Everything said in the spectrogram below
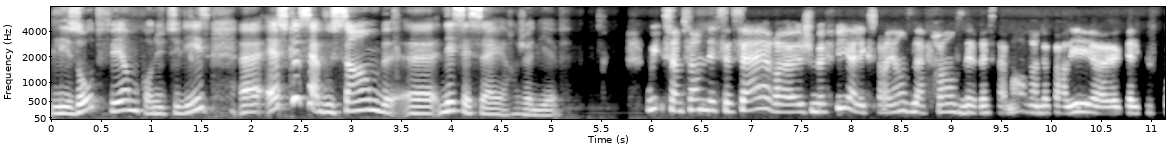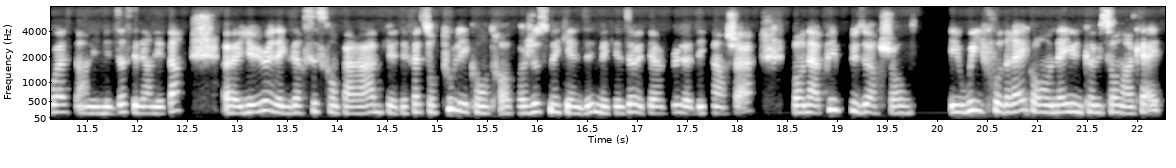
les autres firmes qu'on utilise. Est-ce que ça vous semble nécessaire? Oui, ça me semble nécessaire. Euh, je me fie à l'expérience de la France récemment. On en a parlé euh, quelques fois dans les médias ces derniers temps. Euh, il y a eu un exercice comparable qui a été fait sur tous les contrats, pas juste McKinsey. McKinsey a été un peu le déclencheur. On a appris plusieurs choses. Et oui, il faudrait qu'on ait une commission d'enquête.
